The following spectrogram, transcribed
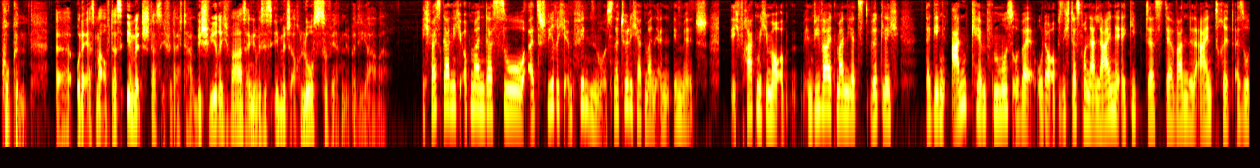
gucken, äh, oder erstmal auf das Image, das sie vielleicht haben. Wie schwierig war es, ein gewisses Image auch loszuwerden über die Jahre? Ich weiß gar nicht, ob man das so als schwierig empfinden muss. Natürlich hat man ein Image. Ich frage mich immer, ob, inwieweit man jetzt wirklich dagegen ankämpfen muss oder, oder ob sich das von alleine ergibt, dass der Wandel eintritt. Also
